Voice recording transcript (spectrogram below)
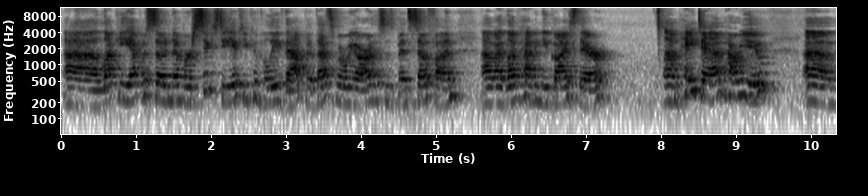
Uh, lucky episode number 60, if you can believe that, but that's where we are. This has been so fun. Um, I love having you guys there. Um, hey Deb, how are you? Um,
